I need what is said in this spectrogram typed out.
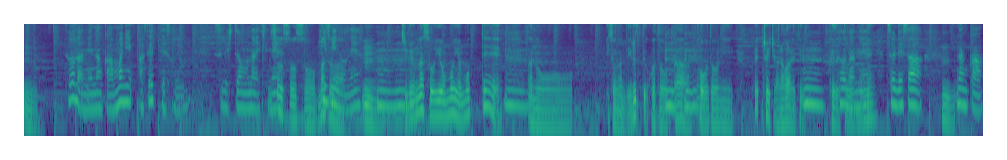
うんそうだね。なんかあんまり焦ってそういうする必要もないしね。そうそうそう。まずは、日々のねうんうん。自分がそういう思いを持って、うん。あのー営んでいるってことがうんうん行動にちょいちょい現れてうんくると思うんだよね。そうだね。それでさうん。なんか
